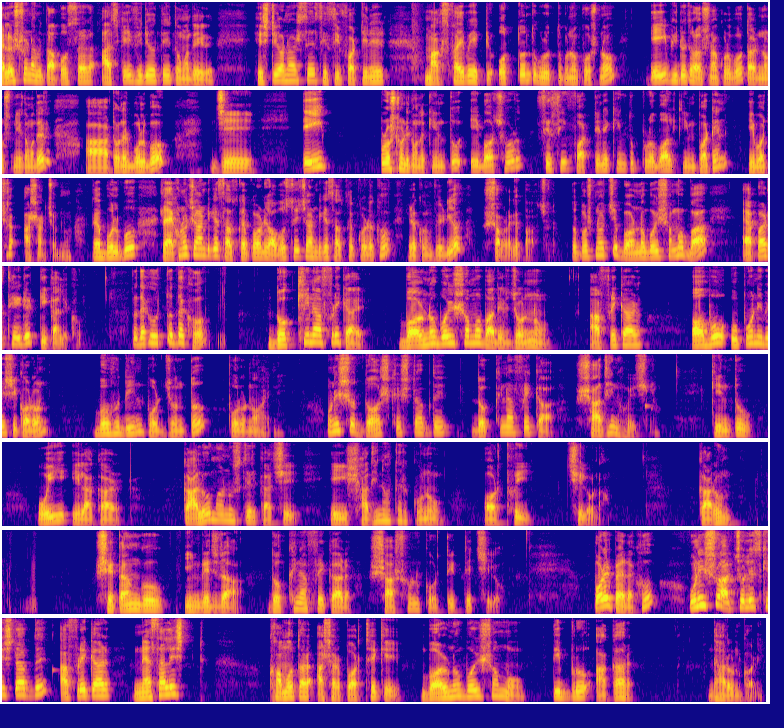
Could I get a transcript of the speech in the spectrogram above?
Hello student আমি Tapas sir. আজকে এই ভিডিওতে তোমাদের হিস্ট্রি অনার্সে সিসি ফোরটিনের মার্কস ফাইভে একটি অত্যন্ত গুরুত্বপূর্ণ প্রশ্ন। এই ভিডিওতে আলোচনা করব, তার নোটস নিয়ে তোমাদের তোমাদের বলব যে এই প্রশ্নটি তোমাদের কিন্তু এবছর সিসি ফোরটিনে কিন্তু প্রবল ইম্পর্টেন্ট এবছর আসার জন্য। তাই বলব যে এখনও চ্যানেলটিকে সাবস্ক্রাইব করনি, অবশ্যই চ্যানেলটিকে সাবস্ক্রাইব করে রেখো। এরকম ভিডিও সবার আগে পাওয়ার জন্য। তো প্রশ্ন হচ্ছে বর্ণ বৈষম্য বা অ্যাপারথেইডের টিকা লেখো। তো দেখো, উত্তর দেখো। দক্ষিণ আফ্রিকায় বর্ণবৈষম্যবাদের জন্য আফ্রিকার অব উপনিবেশীকরণ বহুদিন পর্যন্ত পূর্ণ হয়নি। উনিশশো দশ খ্রিস্টাব্দে দক্ষিণ আফ্রিকা স্বাধীন হয়েছিল। কিন্তু ওই এলাকার কালো মানুষদের কাছে এই স্বাধীনতার কোনো অর্থই ছিল না। কারণ শ্বেতাঙ্গ ইংরেজরা দক্ষিণ আফ্রিকার শাসন কর্তৃত্বে ছিল। পরের প্রায় দেখো, উনিশশো আটচল্লিশ খ্রিস্টাব্দে আফ্রিকার ন্যাশনালিস্ট ক্ষমতার আসার পর থেকে বর্ণ বৈষম্য তীব্র আকার ধারণ করে।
